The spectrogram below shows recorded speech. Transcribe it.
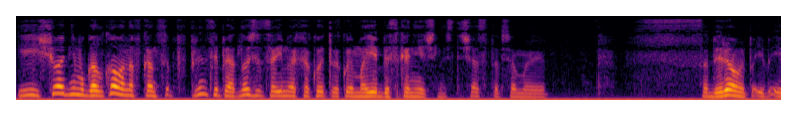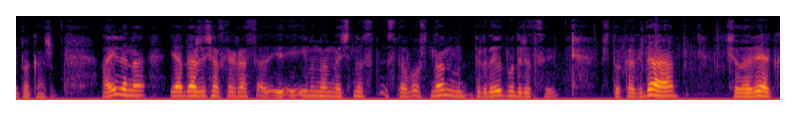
и еще одним уголком она в, конце, в принципе относится именно к какой-то такой моей бесконечности. Сейчас это все мы соберем и, и, и покажем. А именно, я даже сейчас как раз именно начну с, с того, что нам передают мудрецы, что когда человек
